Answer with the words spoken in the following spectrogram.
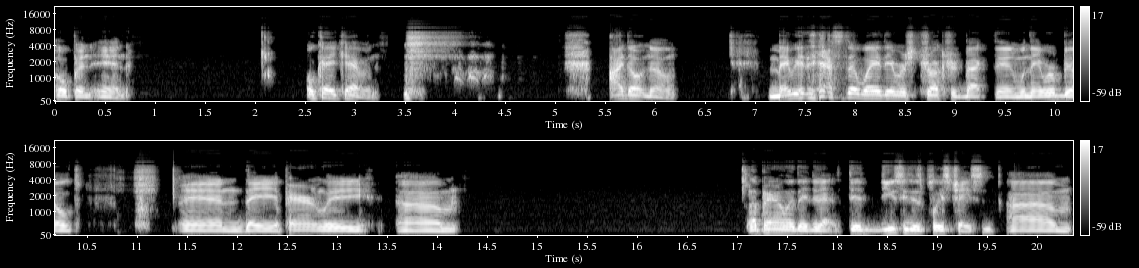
open in? Okay, Kevin. I don't know. maybe that's the way they were structured back then when they were built, and they apparently um, apparently they did that. Did you see this police chasing? Um,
